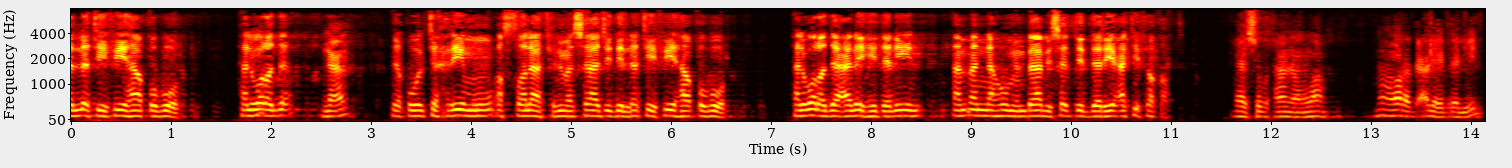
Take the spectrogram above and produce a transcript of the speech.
التي فيها قبور. هل ورد؟ نعم. يقول تحريم الصلاة في المساجد التي فيها قبور. هل ورد عليه دليل أم أنه من باب سد الذريعة فقط؟ يا سبحان الله. ما ورد عليه دليل.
